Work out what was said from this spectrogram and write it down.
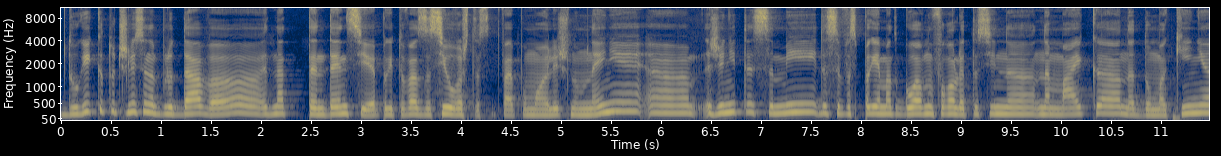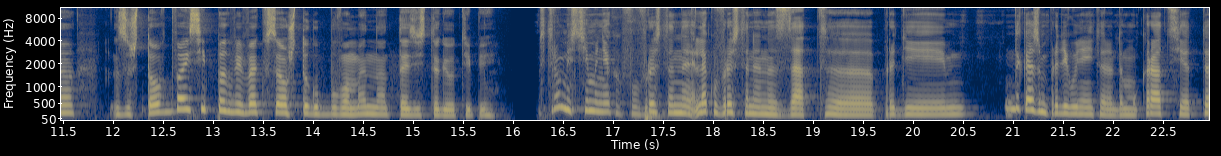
дори като че ли се наблюдава една тенденция, при това засилваща се, това е по мое лично мнение, а, жените сами да се възприемат главно в ролята си на, на майка, на домакиня. Защо в 21 век все още го буваме на тези стереотипи? Струва ми се, че има някакво връщане, леко връщане назад преди да кажем, преди годините на демокрацията,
